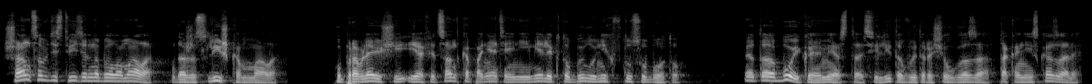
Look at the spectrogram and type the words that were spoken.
Шансов действительно было мало, даже слишком мало. Управляющий и официантка понятия не имели, кто был у них в ту субботу. «Это бойкое место», — Селита вытаращил глаза. Так они и сказали.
